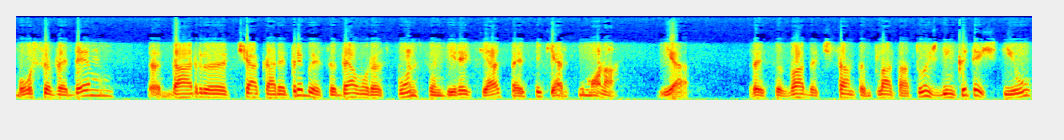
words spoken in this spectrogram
o să vedem, uh, dar uh, cea care trebuie să dea un răspuns în direcția asta este chiar Simona. Ea trebuie să vadă ce s-a întâmplat atunci. Din câte știu,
